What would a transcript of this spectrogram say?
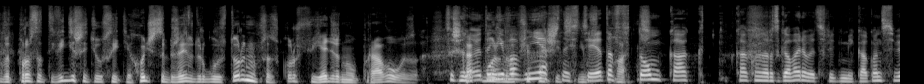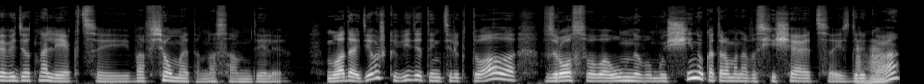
вот просто ты видишь эти усы, тебе хочется бежать в другую сторону со скоростью ядерного паровоза. Слушай, Как ну это не во внешности, это в том, как, как он разговаривает с людьми, как он себя ведет на лекции, во всем этом на самом деле. Молодая девушка видит интеллектуала, взрослого, умного мужчину, которым она восхищается издалека,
